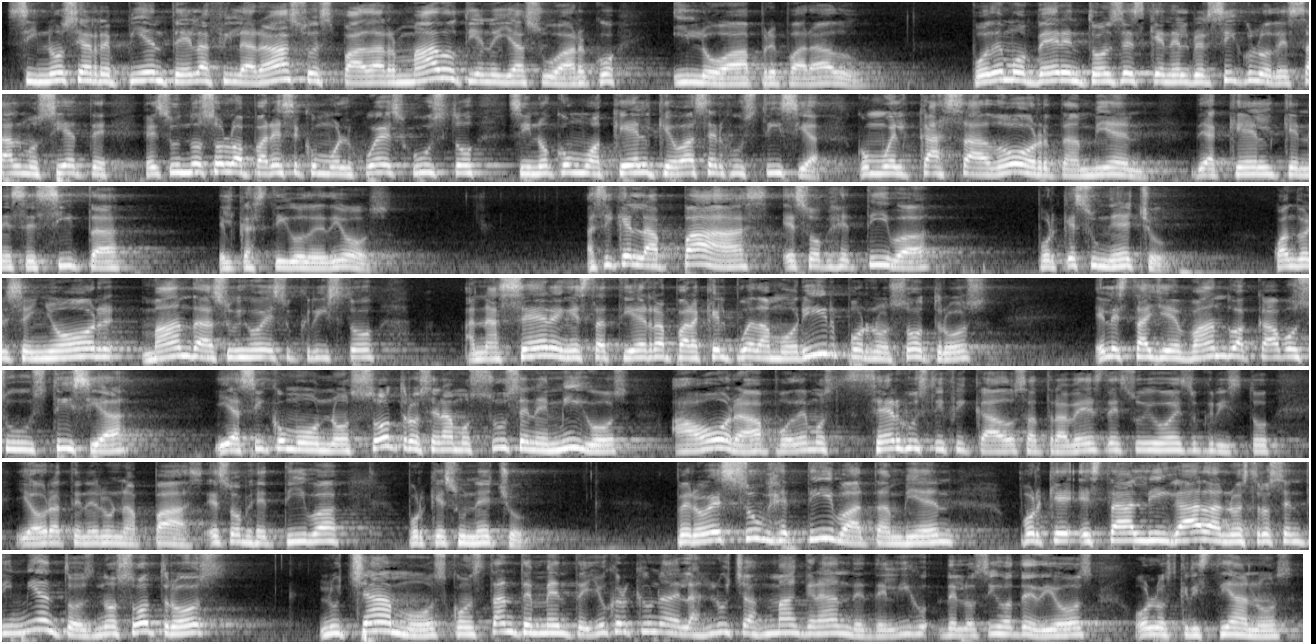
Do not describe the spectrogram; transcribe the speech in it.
Si no se arrepiente, él afilará su espada, armado tiene ya su arco y lo ha preparado. Podemos ver entonces que en el versículo de Salmo 7 Jesús no solo aparece como el juez justo, sino como aquel que va a hacer justicia, como el cazador también de aquel que necesita el castigo de Dios. Así que la paz es objetiva porque es un hecho. Cuando el Señor manda a su Hijo Jesucristo a nacer en esta tierra para que Él pueda morir por nosotros, Él está llevando a cabo su justicia y así como nosotros éramos sus enemigos, ahora podemos ser justificados a través de su Hijo Jesucristo y ahora tener una paz. Es objetiva porque es un hecho, pero es subjetiva también porque está ligada a nuestros sentimientos. Nosotros luchamos constantemente. Yo creo que una de las luchas más grandes del hijo, de los hijos de Dios o los cristianos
